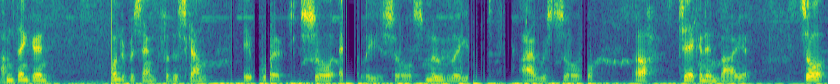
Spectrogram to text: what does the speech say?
I'm thinking 100% for the scam. It worked so effortlessly, so smoothly. And I was so uh, taken in by it. So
